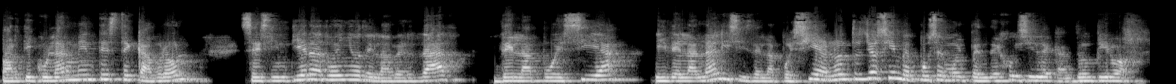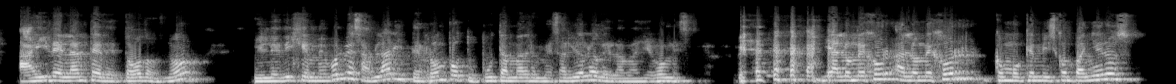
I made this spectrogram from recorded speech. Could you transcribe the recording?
particularmente este cabrón se sintiera dueño de la verdad, de la poesía y del análisis de la poesía, ¿no? Entonces yo sí me puse muy pendejo y sí le canté un tiro ahí delante de todos, ¿no? Y le dije, me vuelves a hablar y te rompo tu puta madre. Me salió lo de la Valle Gómez. y a lo mejor, a lo mejor, como que mis compañeros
